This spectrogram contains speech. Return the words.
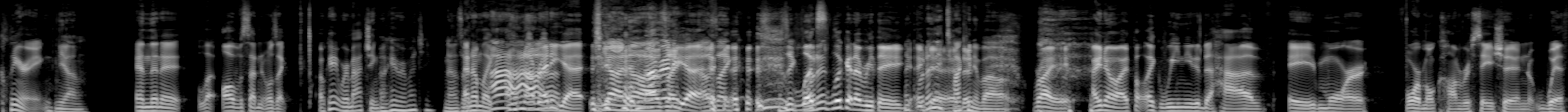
clearing, yeah. and then it all of a sudden it was like, okay, we're matching. Okay, we're matching. And I was like, and I'm like, I'm not ready "Ah." yet. Yeah, I know. I'm I not was ready like- yet. I was like- I was like, let's if- look at everything. Like, what are they talking about? Right. I know. I felt like we needed to have a more formal conversation with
